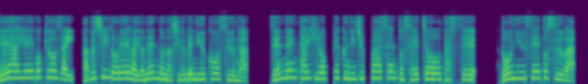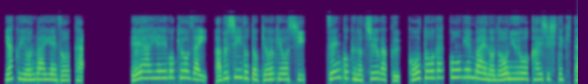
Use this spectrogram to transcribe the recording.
AI 英語教材、アブシード令和4年度のシルベニュー校数が、前年対比620%成長を達成。導入生徒数は約4倍へ増加。AI 英語教材、アブシードと協業し、全国の中学、高等学校現場への導入を開始してきた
